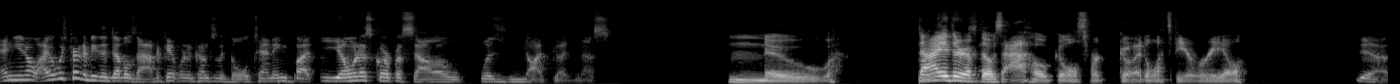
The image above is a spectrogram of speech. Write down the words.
and you know, I always try to be the devil's advocate when it comes to the goaltending, but Joonas Korpisalo was not good in this. No, neither of those Aho goals were good. Let's be real. Yeah.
